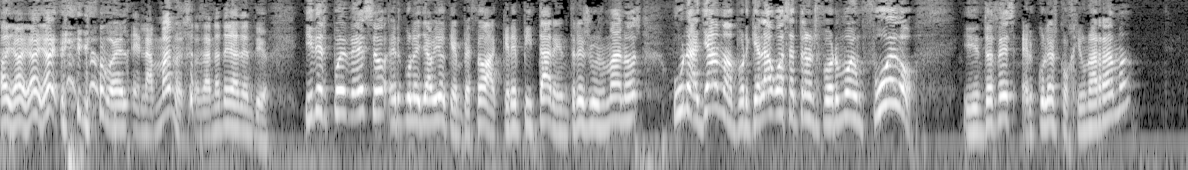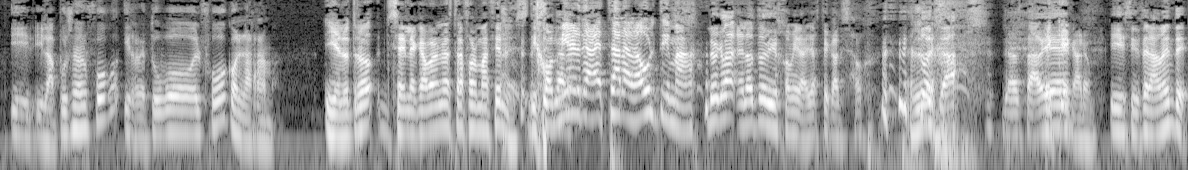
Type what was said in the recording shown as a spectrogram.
ay, ay, ay, ay, como en, en las manos, o sea, no tenía sentido. Y después de eso, Hércules ya vio que empezó a crepitar entre sus manos una llama, porque el agua se transformó en fuego. Y entonces Hércules cogió una rama y, y la puso en el fuego y retuvo el fuego con la rama. Y el otro se le acabaron las transformaciones. Dijo, claro. mierda, esta era la última. No, claro, el otro dijo, mira, ya estoy cansado. Pues ya, ya está Es bien. que, claro. Y sinceramente,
